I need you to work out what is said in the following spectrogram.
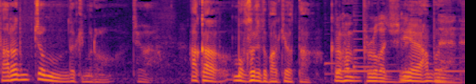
다른 좀 느낌으로 제가 아까 목소리도 바뀌었다. 그럼 한번 불러봐 주세요. 예, 한번 네, 네.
